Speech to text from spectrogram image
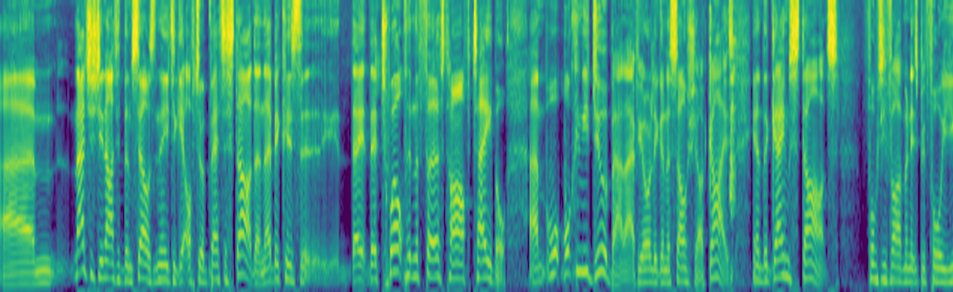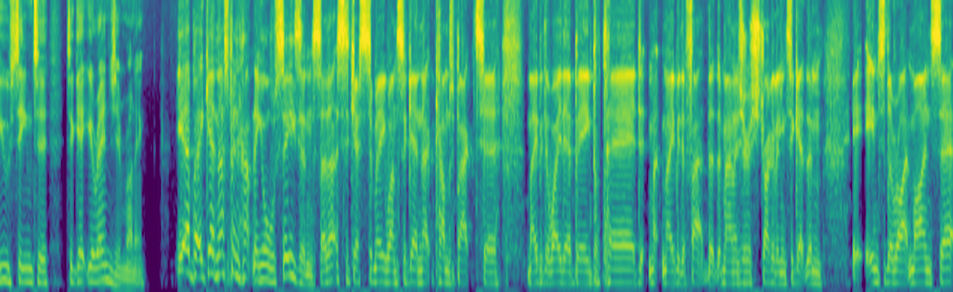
Um, Manchester United themselves need to get off to a better start, don't they? Because uh, they, they're 12th in the first half table. Um, what, what can you do about that if you're Ole Gunnar Solskjaer? Guys, you know, the game starts 45 minutes before you seem to, to get your engine running. Yeah, but again, that's been happening all season. So that suggests to me, once again, that comes back to maybe the way they're being prepared, maybe the fact that the manager is struggling to get them into the right mindset.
